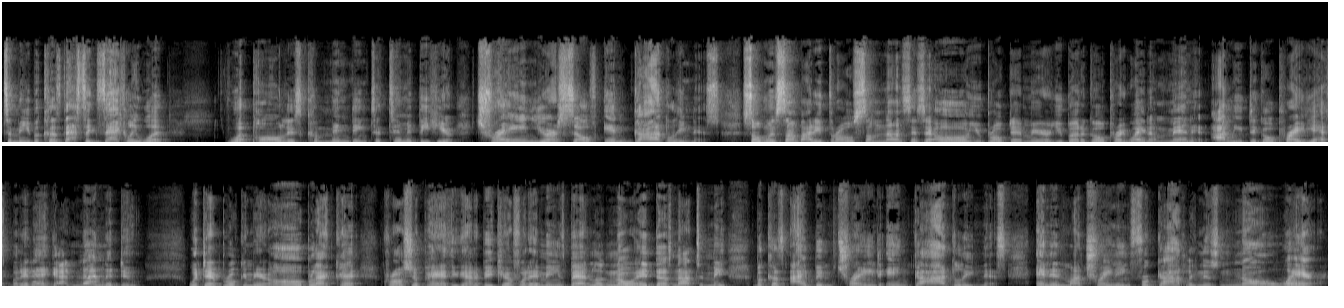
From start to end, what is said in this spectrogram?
to me because that's exactly what what Paul is commending to Timothy here. Train yourself in godliness. So when somebody throws some nonsense at, oh, you broke that mirror, you better go pray. Wait a minute. I need to go pray, yes, but it ain't got nothing to do with that broken mirror. Oh, black cat, cross your path. You got to be careful. That means bad luck. No, it does not to me because I've been trained in godliness. And in my training for godliness, nowhere,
